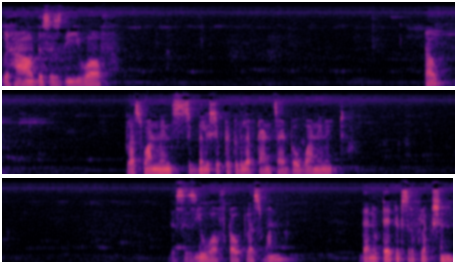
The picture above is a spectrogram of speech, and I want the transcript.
we have this is the u of tau plus 1 means signal is shifted to the left hand side by 1 unit this is u of tau plus 1 then you take its reflection.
